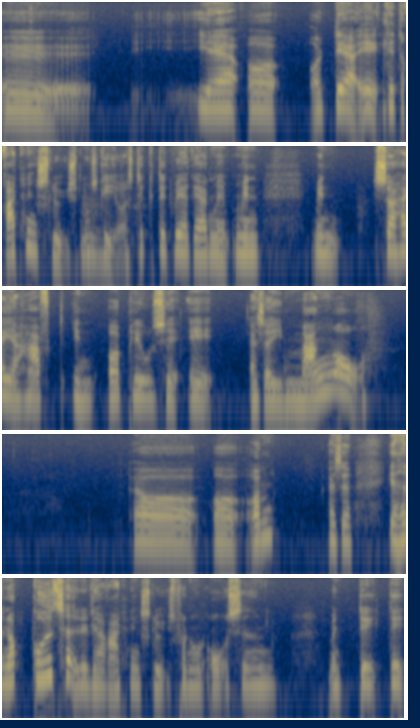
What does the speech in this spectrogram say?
ja, øh, ja og, og deraf lidt retningsløs måske mm. også. Det, det vil jeg gerne med. Men, men så har jeg haft en oplevelse af, altså i mange år, og, og om, altså, jeg havde nok godtaget det der retningsløs for nogle år siden, men det, det,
